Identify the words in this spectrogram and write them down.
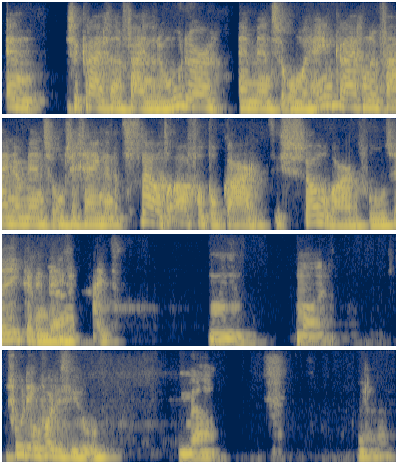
En ze krijgen een fijnere moeder en mensen om me heen krijgen een fijner mensen om zich heen. En dat straalt af op elkaar. Het is zo waardevol, zeker in deze tijd. Mm, mooi. Voeding voor de ziel. Nou. Ja.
